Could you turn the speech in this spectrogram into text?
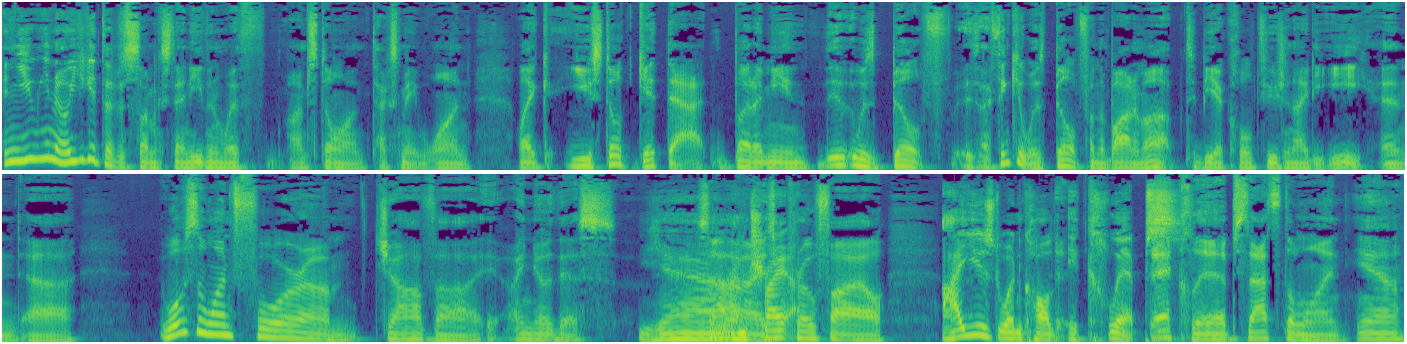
And you, you know, you get that to some extent, even with I'm still on TextMate one. Like you still get that, but I mean, it was built. I think it was built from the bottom up to be a Cold Fusion IDE. And uh, what was the one for um, Java? I know this. Yeah, Sunrise I'm trying profile. I used one called Eclipse. Eclipse, that's the one. Yeah.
